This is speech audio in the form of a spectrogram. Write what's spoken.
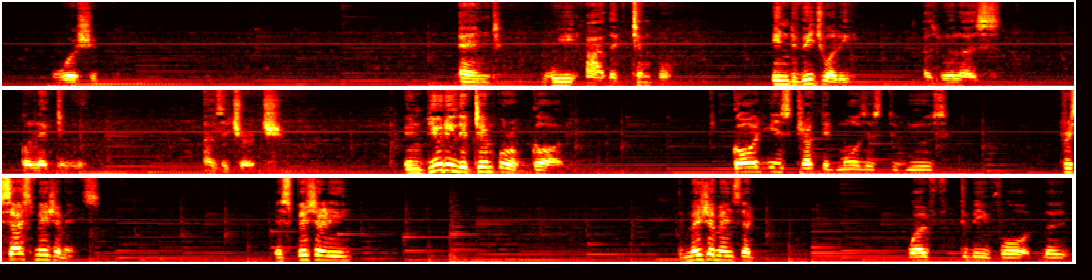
worship. and we are the temple, individually as well as collectively as a church. In building the temple of God, God instructed Moses to use precise measurements, especially the measurements that were to be for the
